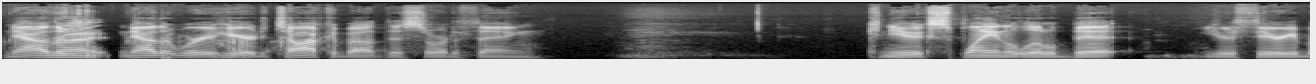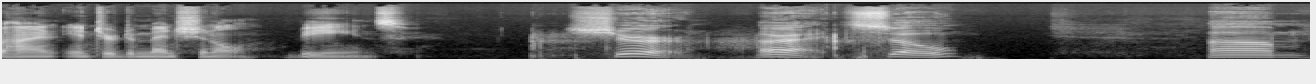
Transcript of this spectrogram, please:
Now that Right. now that we're here to talk about this sort of thing, can you explain a little bit your theory behind interdimensional beings? Sure. All right. So, um,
